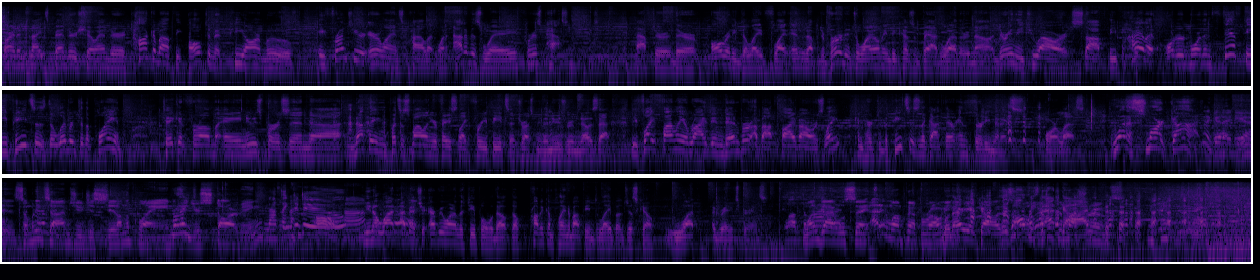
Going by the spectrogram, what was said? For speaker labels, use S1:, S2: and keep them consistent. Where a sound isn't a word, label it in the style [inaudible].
S1: All right, in tonight's Bender Show Ender, talk about the ultimate PR move. A Frontier Airlines pilot went out of his way for his passengers. After their already delayed flight ended up diverted to Wyoming because of bad weather. Now, during the two hour stop, the pilot ordered more than 50 pizzas delivered to the plane. Take it from a news person. Uh, nothing puts a smile on your face like free pizza. Trust me, the newsroom knows that. The flight finally arrived in Denver about five hours late compared to the pizzas that got there in 30 minutes [laughs] or less. What a smart guy.
S2: That's a good idea.
S3: It is. So many times you just sit on the plane
S1: Right.
S3: and you're starving.
S2: Nothing to do.
S1: Oh, you know what? I bet you every one of those people, they'll, they'll probably complain about being delayed, but just go, what a great experience.
S2: Love the
S3: One guy will say, I didn't want pepperoni.
S1: Well, there you go. There's [laughs] always that
S3: Allergic to
S1: guy.
S3: mushrooms. [laughs]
